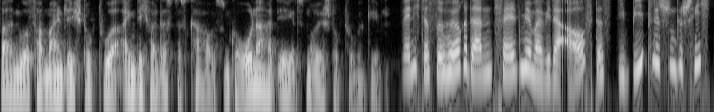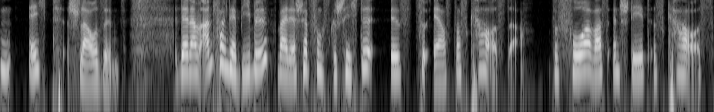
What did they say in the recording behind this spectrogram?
war nur vermeintlich Struktur. Eigentlich war das das Chaos. Und Corona hat ihr jetzt neue Struktur gegeben. Wenn ich das so höre, dann fällt mir mal wieder auf, dass die biblischen Geschichten echt schlau sind. Denn am Anfang der Bibel, bei der Schöpfungsgeschichte, ist zuerst das Chaos da. Bevor was entsteht, ist Chaos.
